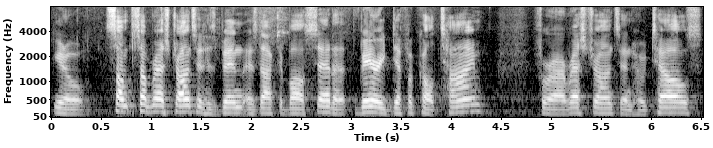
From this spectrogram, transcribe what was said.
you know some some restaurants, it has been, as Dr. Ball said, a very difficult time for our restaurants and hotels.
